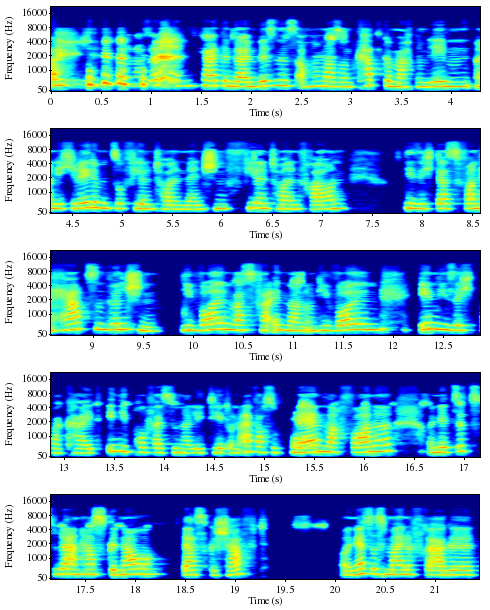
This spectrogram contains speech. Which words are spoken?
Nach Selbstständigkeit in deinem Business auch nochmal so einen Cut gemacht im Leben. Und ich rede mit so vielen tollen Menschen, vielen tollen Frauen, die sich das von Herzen wünschen, die wollen was verändern und die wollen in die Sichtbarkeit, in die Professionalität und einfach so bam ja. nach vorne. Und jetzt sitzt du da und hast genau das geschafft. Und jetzt ist meine Frage,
